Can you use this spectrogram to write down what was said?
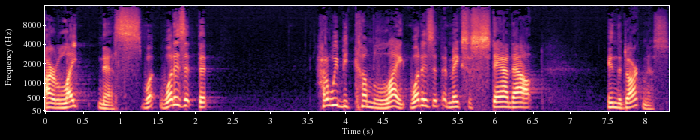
our likeness. What, what is it that how do we become light? What is it that makes us stand out in the darkness?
